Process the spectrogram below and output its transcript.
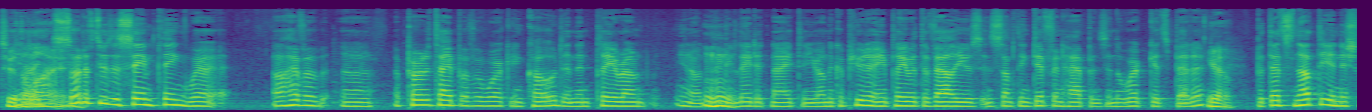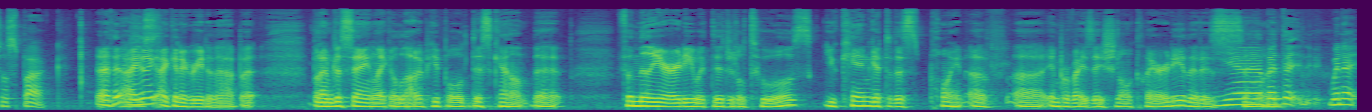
to the Yeah, I sort of do the same thing where I'll have a uh, a prototype of a work in code and then play around. You know, maybe Mhm. late at night, and you're on the computer and you play with the values, and something different happens, and the work gets better. yeah. But that's not the initial spark. I, th- I I think I can agree to that, but but I'm just saying, like a lot of people discount that familiarity with digital tools. You can get to this point of uh, improvisational clarity that is yeah, similar. but the, when I,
